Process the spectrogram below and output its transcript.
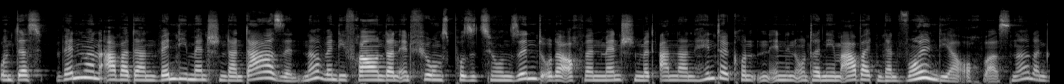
Und dass, wenn man aber dann, wenn die Menschen dann da sind, ne, wenn die Frauen dann in Führungspositionen sind oder auch wenn Menschen mit anderen Hintergründen in den Unternehmen arbeiten, dann wollen die ja auch was, ne? Dann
